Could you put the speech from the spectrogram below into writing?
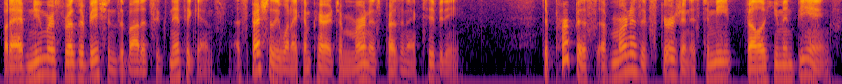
but I have numerous reservations about its significance, especially when I compare it to Myrna's present activity. The purpose of Myrna's excursion is to meet fellow human beings,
